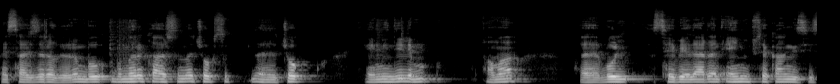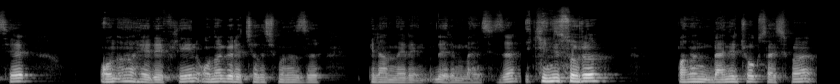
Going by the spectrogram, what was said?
mesajlar alıyorum. Bu bunların karşısında çok sık e, çok emin değilim ama e, bu seviyelerden en yüksek hangisi ise ona hedefleyin, ona göre çalışmanızı planlayın derim ben size. İkinci soru bana bence çok saçma.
